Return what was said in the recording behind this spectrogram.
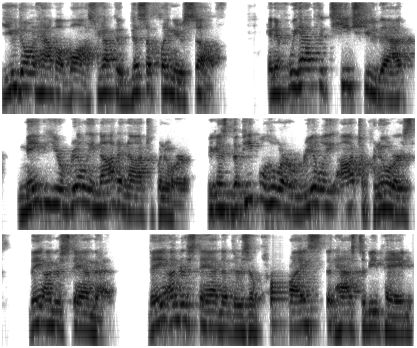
you don't have a boss. You have to discipline yourself. And if we have to teach you that, maybe you're really not an entrepreneur because the people who are really entrepreneurs, they understand that. They understand that there's a price that has to be paid.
